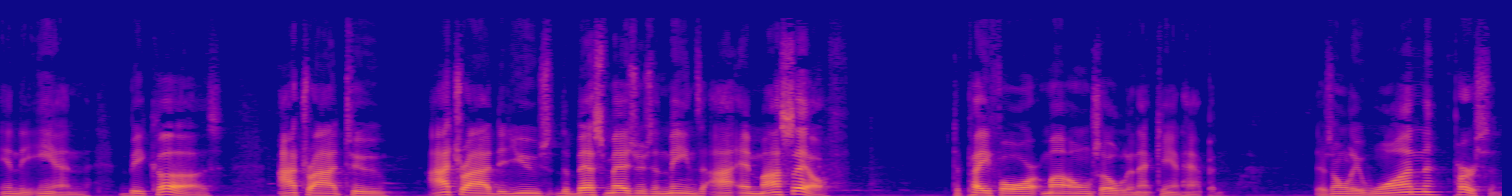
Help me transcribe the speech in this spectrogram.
in the end because I tried to I tried to use the best measures and means I and myself to pay for my own soul, and that can't happen. There's only one person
